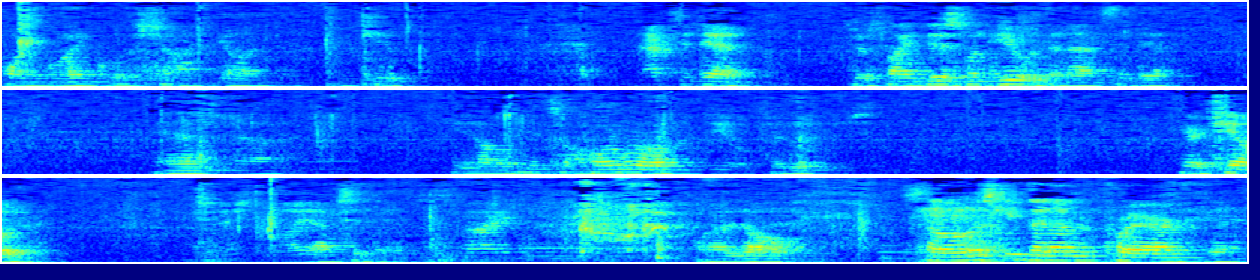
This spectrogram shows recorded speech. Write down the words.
point blank with a shotgun and killed. Accident. Just like this one here was an accident. And, uh, you know, it's a horrible ordeal to lose your children, by accident. Not at all. So let's keep that up in prayer.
